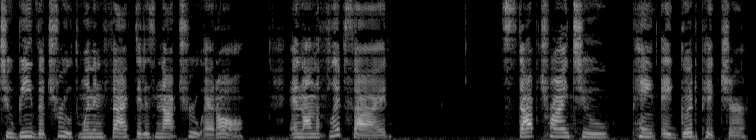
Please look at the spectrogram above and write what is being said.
to be the truth when in fact it is not true at all. And on the flip side, stop trying to paint a good picture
